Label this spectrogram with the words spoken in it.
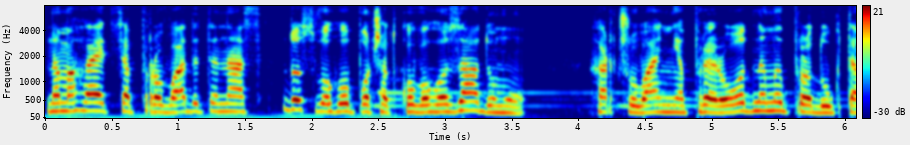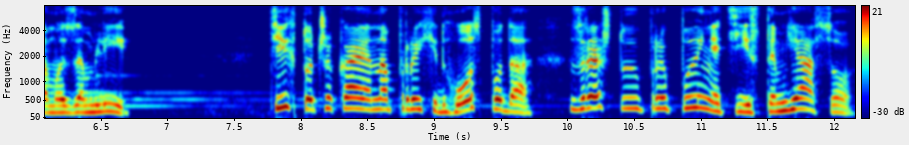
намагається провадити нас до свого початкового задуму харчування природними продуктами землі. Ті, хто чекає на прихід Господа, зрештою припинять їсти м'ясо.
